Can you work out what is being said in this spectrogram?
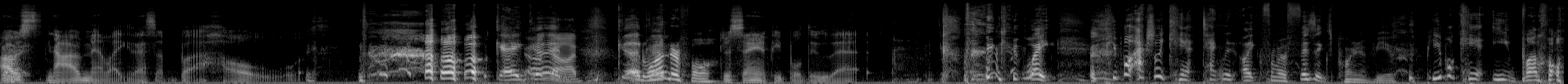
I was nah, I meant like that's a butthole. okay, good. Oh God. Good, wonderful. Just saying, people do that. Wait, people actually can't technically, like, from a physics point of view, people can't eat butthole.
